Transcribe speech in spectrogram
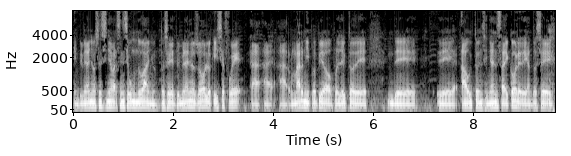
en primer año no se enseñaba, recién en segundo año. Entonces, el primer año yo lo que hice fue a- armar mi propio proyecto de, de, de autoenseñanza de core. digamos. Entonces,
